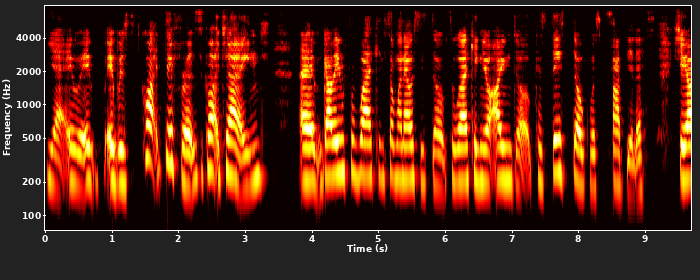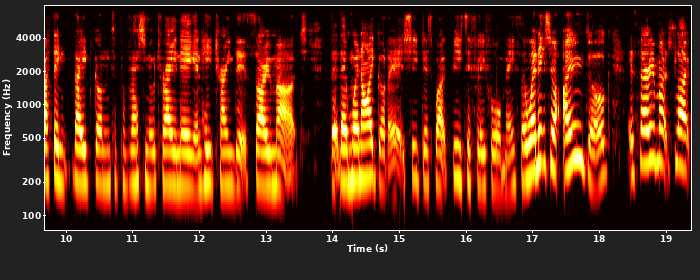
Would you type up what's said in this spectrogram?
Yeah, it, it, it was quite different. It's quite a change um, going from working someone else's dog to working your own dog because this dog was fabulous. She, I think they'd gone to professional training and he trained it so much that then when I got it, she just worked beautifully for me. So when it's your own dog, it's very much like,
